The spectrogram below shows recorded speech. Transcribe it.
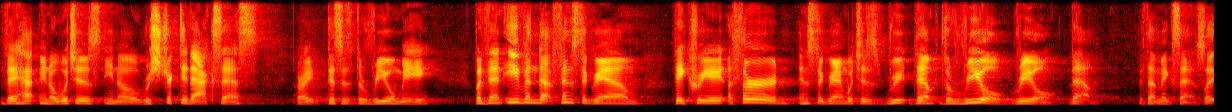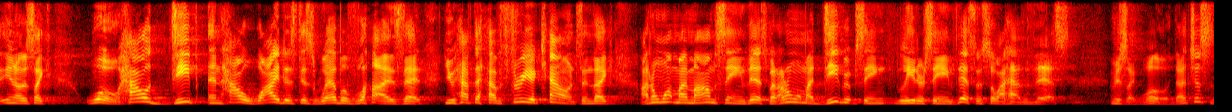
they have, you know, which is, you know, restricted access, right? This is the real me. But then even that Finstagram, they create a third Instagram, which is re- them, the real, real them, if that makes sense. Like, you know, it's like, whoa, how deep and how wide is this web of lies that you have to have three accounts? And like, I don't want my mom seeing this, but I don't want my D group seeing, leader seeing this, and so I have this. I'm just like, whoa, that just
